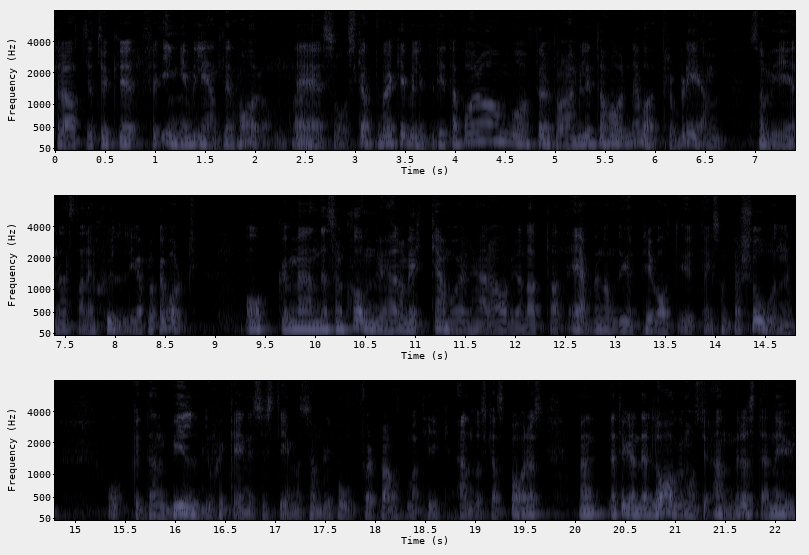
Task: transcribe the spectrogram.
För att jag tycker, för ingen vill egentligen ha dem. Det är så. Skatteverket vill inte titta på dem och företagarna vill inte ha dem. Det var ett problem som vi nästan är skyldiga att plocka bort. Och, men det som kom nu här om veckan var det här avgörandet att även om du gör ett privat utlägg som person och den bild du skickar in i systemet som blir bokförd per automatik ändå ska sparas. Men jag tycker att den där lagen måste ju ändras. Den är ju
